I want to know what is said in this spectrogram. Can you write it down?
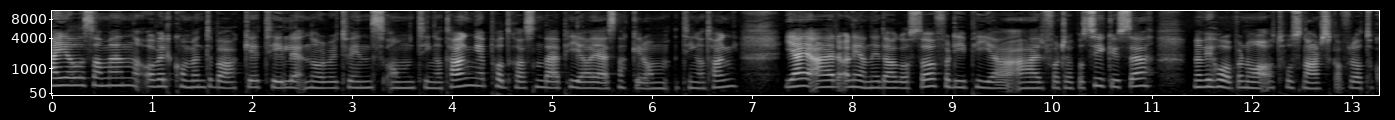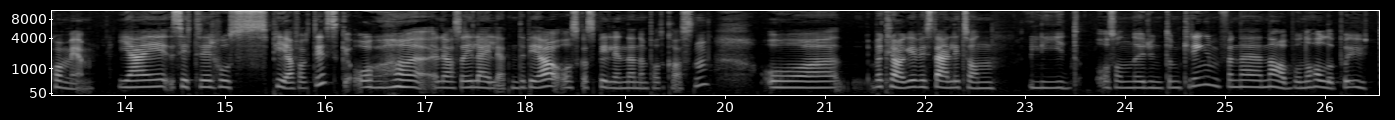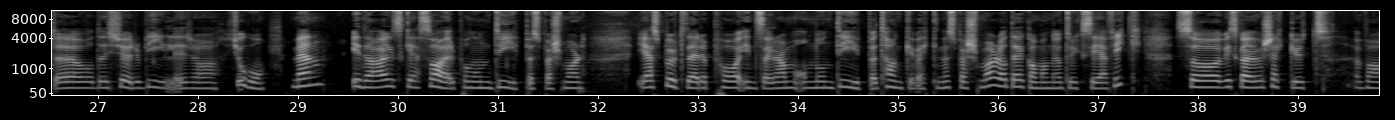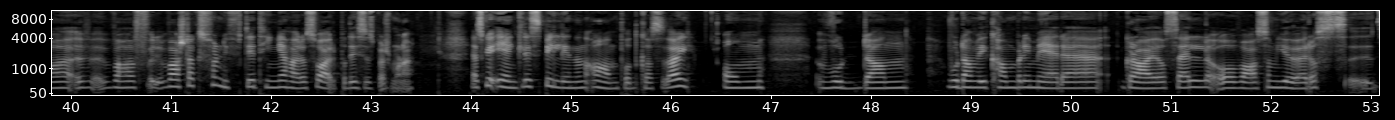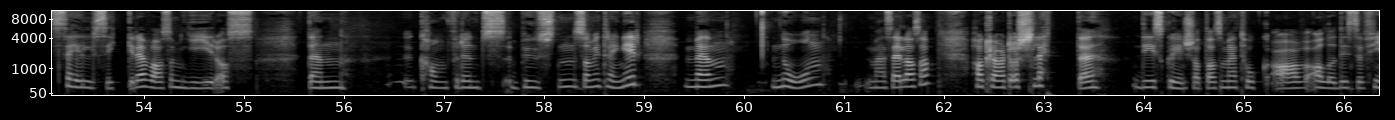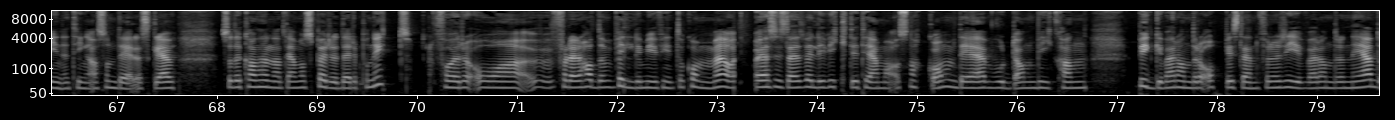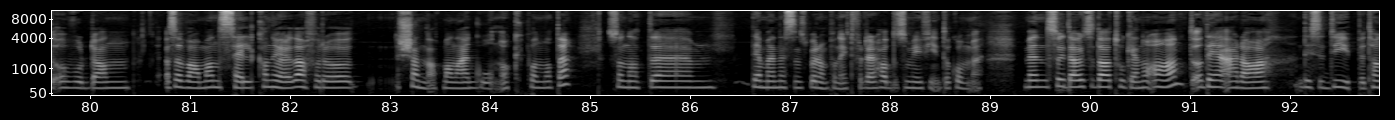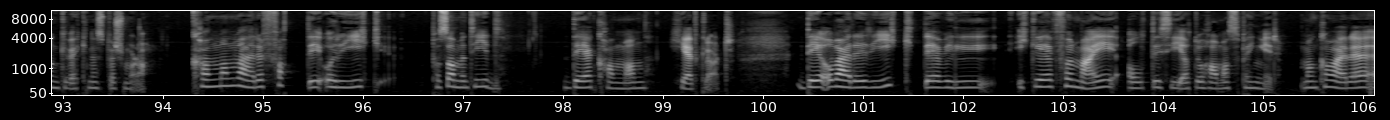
Hei, alle sammen, og velkommen tilbake til Norway Twins om ting og tang, podkasten der Pia og jeg snakker om ting og tang. Jeg er alene i dag også, fordi Pia er fortsatt på sykehuset, men vi håper nå at hun snart skal få lov til å komme hjem. Jeg sitter hos Pia, faktisk, og, eller altså i leiligheten til Pia, og skal spille inn denne podkasten. Og beklager hvis det er litt sånn lyd og sånn rundt omkring, for naboene holder på ute, og det kjører biler og tjoho. Men i dag skal jeg svare på noen dype spørsmål. Jeg spurte dere på Instagram om noen dype, tankevekkende spørsmål, og det kan man jo trygt si jeg fikk. Så vi skal jo sjekke ut hva, hva, hva slags fornuftige ting jeg har å svare på disse spørsmålene. Jeg skulle egentlig spille inn en annen podkast i dag om hvordan, hvordan vi kan bli mer glad i oss selv, og hva som gjør oss selvsikre, hva som gir oss den confidence-boosten som vi trenger. Men noen, meg selv altså, har klart å slette de screenshotta som jeg tok av alle disse fine tinga som dere skrev. Så det kan hende at jeg må spørre dere på nytt, for, å, for dere hadde veldig mye fint å komme med. Og jeg syns det er et veldig viktig tema å snakke om, det er hvordan vi kan bygge hverandre opp istedenfor å rive hverandre ned, og hvordan Altså hva man selv kan gjøre da, for å skjønne at man er god nok, på en måte. Sånn at uh, det må jeg nesten spørre om på nytt, for dere hadde så mye fint å komme med. Men så i dag så da tok jeg noe annet, og det er da disse dype, tankevekkende spørsmåla. Kan man være fattig og rik på samme tid? Det kan man helt klart. Det å være rik, det vil ikke for meg alltid si at du har masse penger. Man kan være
